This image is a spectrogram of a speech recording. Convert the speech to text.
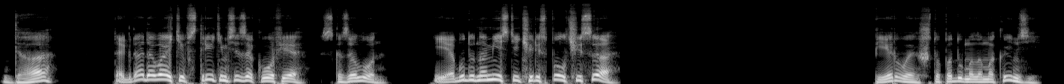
«Да? Тогда давайте встретимся за кофе», — сказал он. «Я буду на месте через полчаса». Первое, что подумала Маккензи,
